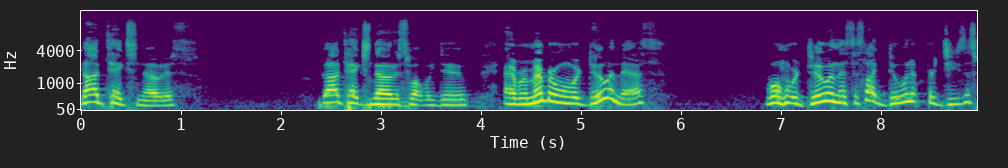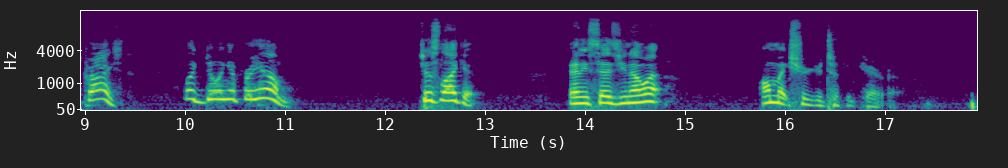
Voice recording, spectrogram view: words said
God takes notice. God takes notice what we do. And remember, when we're doing this, when we're doing this, it's like doing it for Jesus Christ, like doing it for Him. Just like it. And He says, you know what? I'll make sure you're taken care of.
